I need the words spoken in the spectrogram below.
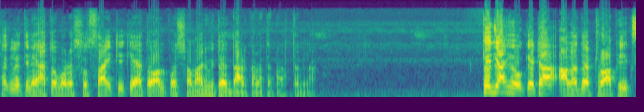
থাকলে তিনি এত বড় সোসাইটিকে এত অল্প সময়ের ভিতরে দাঁড় করাতে পারতেন না। তো যাই হোক, এটা আলাদা ট্রপিক্স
